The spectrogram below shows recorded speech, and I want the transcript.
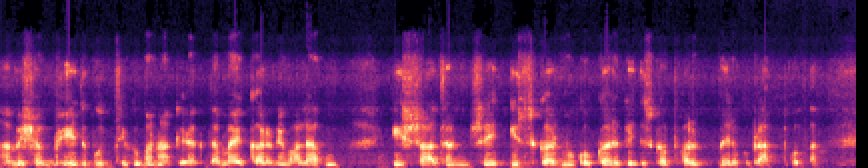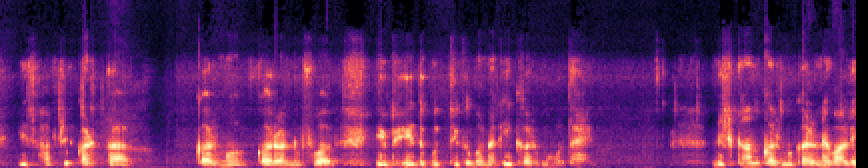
हमेशा भेद बुद्धि को बना के रखता मैं करने वाला हूँ। इस साधन से, इस कर्म को करके इसका फल मेरे को प्राप्त होगा। इस भाव से करता, कर्म, करण, फल, ये भेद बुद्धि को बना के कर्म होता है। निष्काम कर्म करने वाले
